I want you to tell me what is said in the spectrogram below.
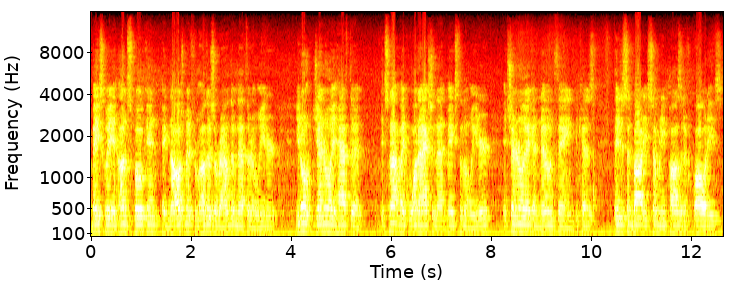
basically an unspoken acknowledgement from others around them that they're a leader. You don't generally have to. It's not like one action that makes them a leader. It's generally like a known thing because they just embody so many positive qualities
